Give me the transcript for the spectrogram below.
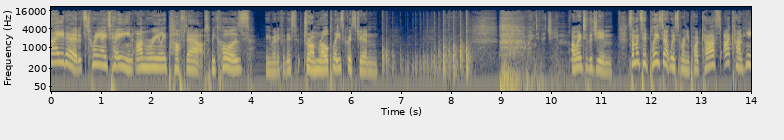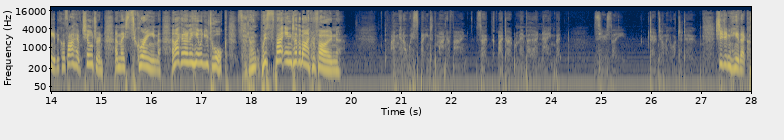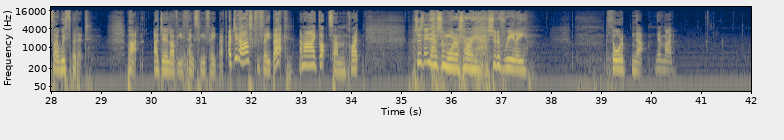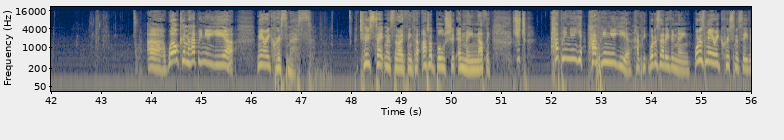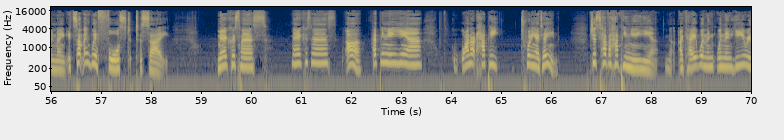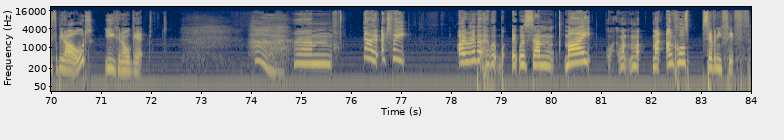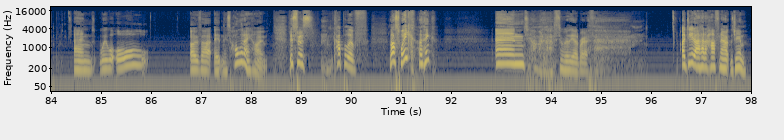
made it. It's 2018. I'm really puffed out because. Are you ready for this? Drum roll, please, Christian. I went to the gym. I went to the gym. Someone said, please don't whisper on your podcast. I can't hear because I have children and they scream and I can only hear when you talk. So don't whisper into the microphone. I'm going to whisper into the microphone. So I don't remember her name, but seriously, don't tell me what to do. She didn't hear that because I whispered it. But I do love you. Thanks for your feedback. I did ask for feedback, and I got some. Quite. I just need to have some water. Sorry, I should have really thought. Of, nah, never mind. Ah, welcome, Happy New Year, Merry Christmas. Two statements that I think are utter bullshit and mean nothing. Just Happy New Year, Happy New Year, Happy. What does that even mean? What does Merry Christmas even mean? It's something we're forced to say. Merry Christmas. Merry Christmas. Oh, Happy New Year. Why not Happy 2018? Just have a Happy New Year. Okay, when the, when the year is a bit old, you can all get. um, no, actually, I remember it was um my my, my uncle's 75th, and we were all over in this holiday home. This was a couple of last week, I think. And oh my god, I'm still really out of breath. I did. I had a half an hour at the gym.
